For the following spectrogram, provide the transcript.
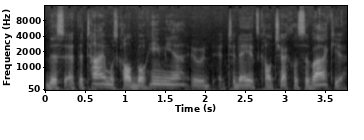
This at the time was called Bohemia. It would, today it's called Czechoslovakia.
